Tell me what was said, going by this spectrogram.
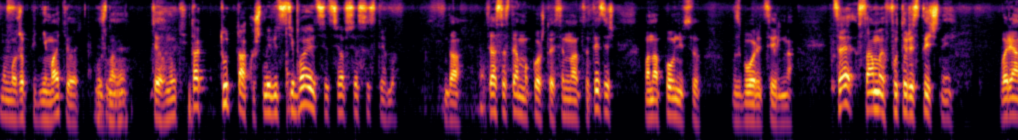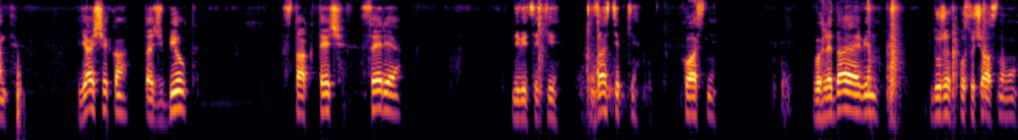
Ну, може піднімати його, не знаю, тягнути. Так, тут також не відстібається ця вся система. Да. Ця система коштує 17 тисяч, вона повністю в зборі цільна. Це саме футуристичний варіант ящика, Touch Build, Stack Tech серія. Дивіться, які застіпки класні. Виглядає він дуже по-сучасному.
